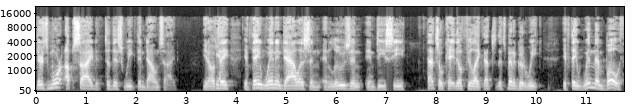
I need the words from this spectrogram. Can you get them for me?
There's more upside to this week than downside. You know, if yeah. they if they win in Dallas and and lose in in DC, that's okay. They'll feel like that's that's been a good week. If they win them both,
